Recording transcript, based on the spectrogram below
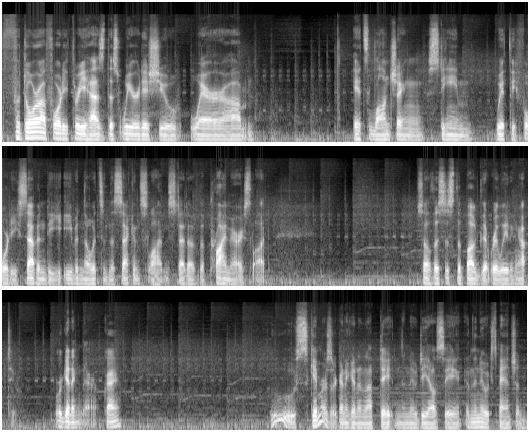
Fedora 43 has this weird issue where um, it's launching Steam with the 4070 even though it's in the second slot instead of the primary slot. So this is the bug that we're leading up to. We're getting there, okay? Ooh, skimmers are going to get an update in the new DLC, in the new expansion.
